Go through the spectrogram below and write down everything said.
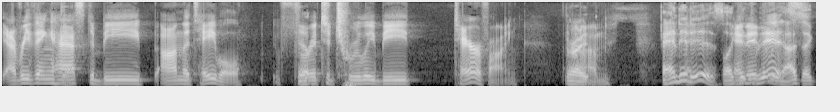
everything has to be on the table for Yep. it to truly be terrifying. right Um, and it is like it, it really, I is. think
